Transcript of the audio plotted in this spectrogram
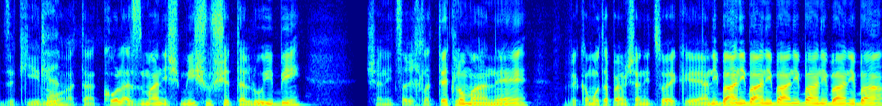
זה כאילו, כן. כן. אתה, כל הזמן יש מישהו שתלוי בי, שאני צריך לתת לו מענה, וכמות הפעמים שאני צועק, אה, אני בא, אני בא, אני בא, אני בא, אני בא, אני בא,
